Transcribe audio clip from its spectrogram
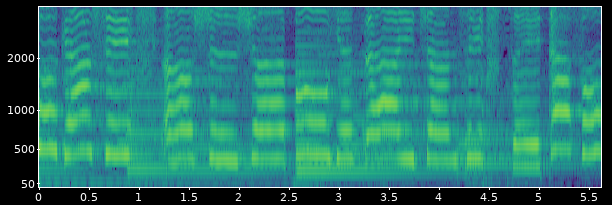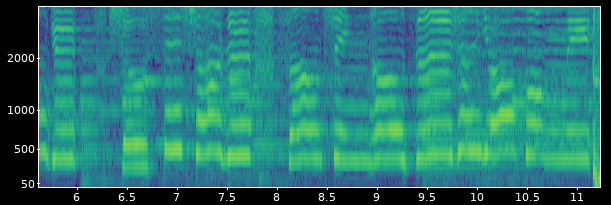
儿时学步也在站起，随他风雨，熟悉旋律，放晴后自然有红你。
